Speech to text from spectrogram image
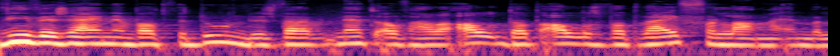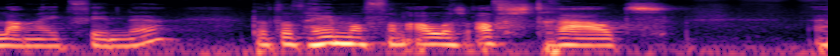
wie we zijn en wat we doen. Dus waar we het net over hadden, al, dat alles wat wij verlangen en belangrijk vinden, dat dat helemaal van alles afstraalt. eh,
